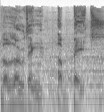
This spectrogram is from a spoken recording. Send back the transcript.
The loathing abates.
